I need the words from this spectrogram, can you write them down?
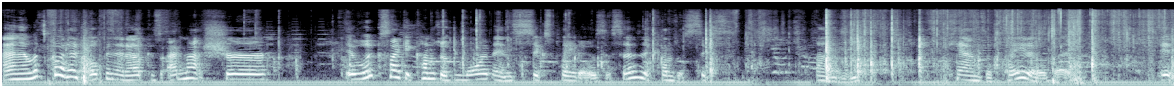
And then let's go ahead and open it up because I'm not sure it looks like it comes with more than six Play-Dohs. It says it comes with six um, cans of Play-Doh, but it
